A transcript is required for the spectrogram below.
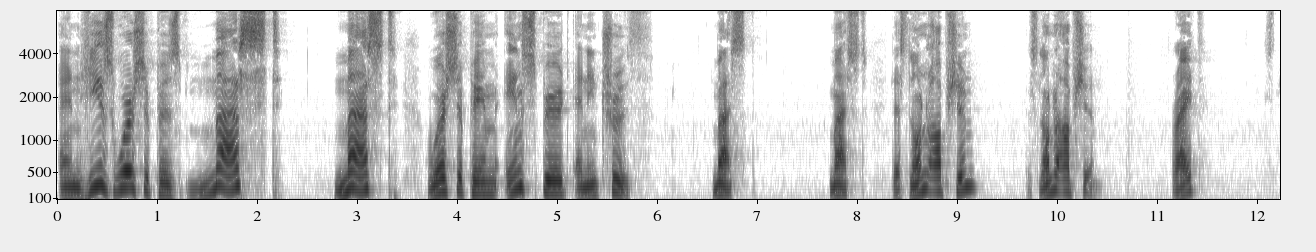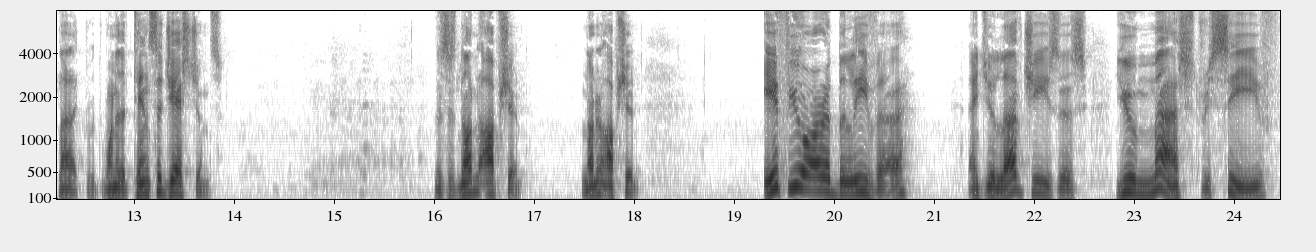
and his worshippers must, must worship him in spirit and in truth. Must. Must. That's not an option. That's not an option. Right? It's not one of the ten suggestions. This is not an option. Not an option. If you are a believer and you love Jesus, you must receive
